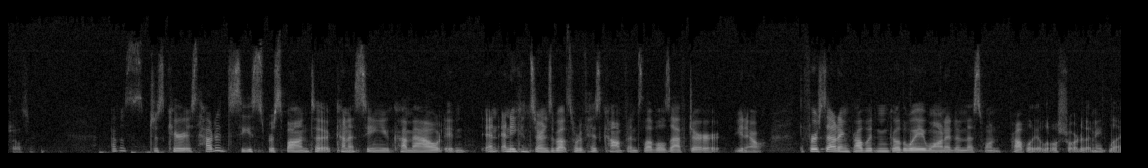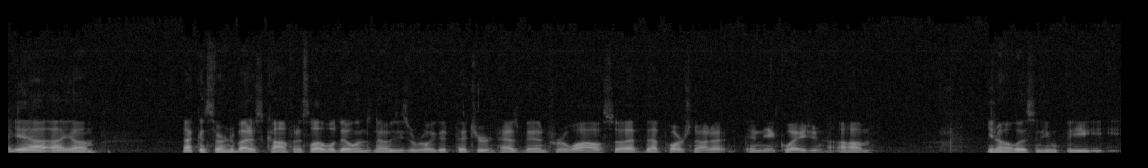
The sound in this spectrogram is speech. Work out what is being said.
Chelsea. I was just curious, how did Cease respond to kind of seeing you come out and, and any concerns about sort of his confidence levels after, you know, the first outing probably didn't go the way he wanted and this one probably a little shorter than he'd like? Yeah, I um not concerned about his confidence level. Dylan knows he's a really good pitcher and has been for a while, so that that part's not a, in the equation. Um, you know, listen, he, he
